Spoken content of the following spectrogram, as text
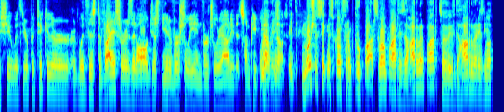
issue with your particular with this device, or is it all just universally in virtual reality that some people No, have no. It, motion sickness comes from two parts. One part is the hardware part. So if the hardware is not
